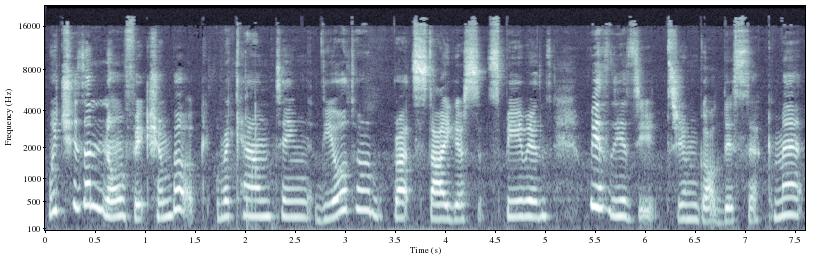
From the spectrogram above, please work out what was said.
which is a non fiction book recounting the author Brad Steiger's experience with the Egyptian goddess Sekhmet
